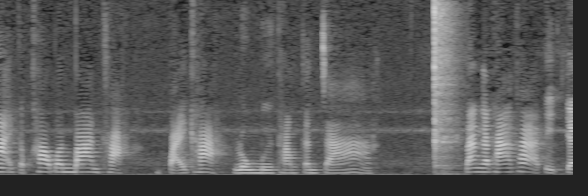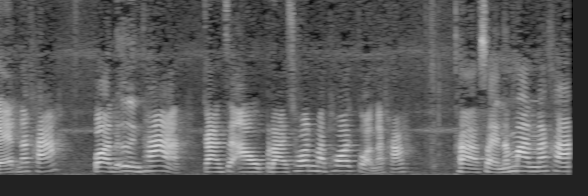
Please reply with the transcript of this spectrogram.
ง่ายๆ กับข้าวบ้านๆค่ะ ไปค่ะ ลงมือทำกันจ้า ตั้งกระทะค่ะ ติดแก๊สนะคะ ก่อนอื่นค่ะ การจะเอาปลาช่อนมาทอดก่อนนะคะ ค่ะใส่น้ำมันนะคะ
